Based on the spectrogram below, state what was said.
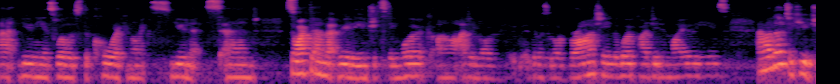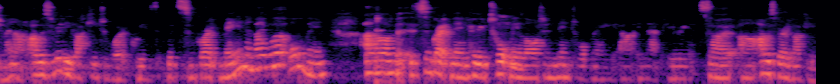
at uni as well as the core economics units, and so I found that really interesting work. Uh, I did a lot of there was a lot of variety in the work I did in my early years, and I learned a huge amount. I was really lucky to work with with some great men, and they were all men. Um, some great men who taught me a lot and mentored me uh, in that period. So uh, I was very lucky.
